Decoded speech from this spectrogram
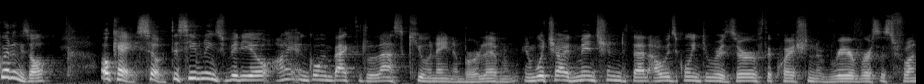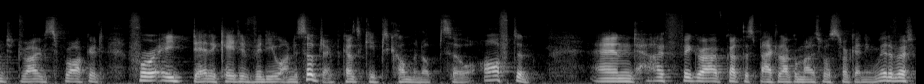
Greetings all. Okay, so this evening's video, I am going back to the last Q&A number 11, in which I had mentioned that I was going to reserve the question of rear versus front drive sprocket for a dedicated video on the subject, because it keeps coming up so often. And I figure I've got this backlog, I might as well start getting rid of it.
